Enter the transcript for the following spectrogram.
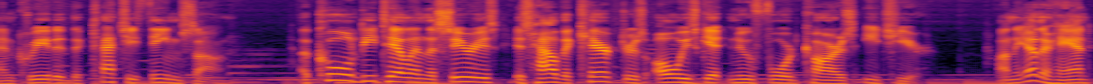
and created the catchy theme song. A cool detail in the series is how the characters always get new Ford cars each year. On the other hand,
